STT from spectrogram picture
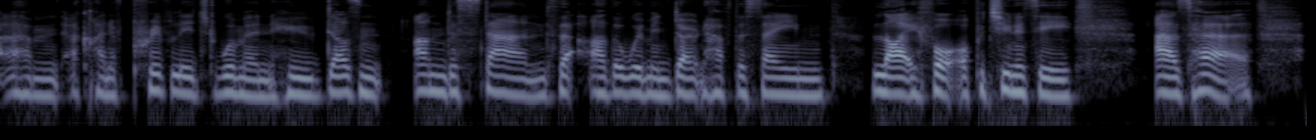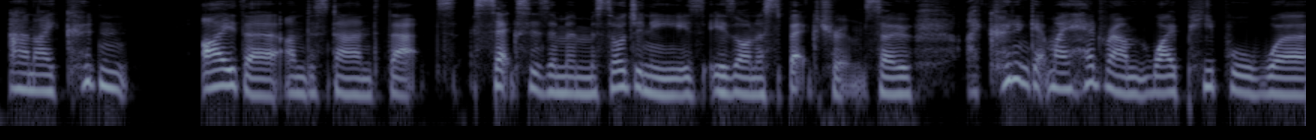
um, a kind of privileged woman who doesn't understand that other women don't have the same life or opportunity as her. And I couldn't either understand that sexism and misogyny is, is on a spectrum. So I couldn't get my head around why people were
